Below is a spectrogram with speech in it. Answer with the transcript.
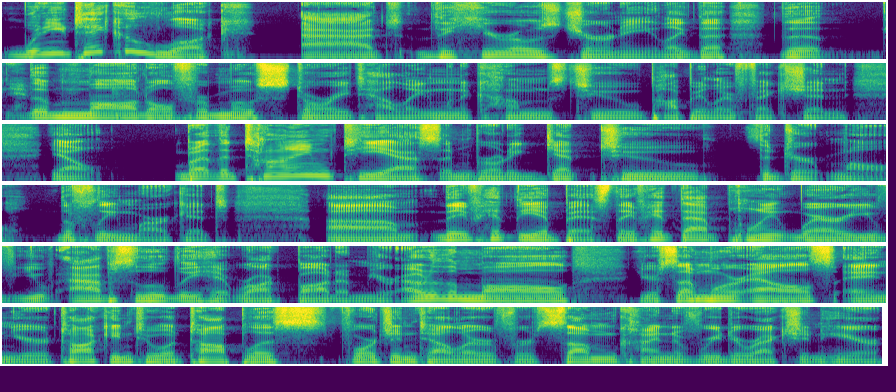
When you take a look at the hero's journey, like the the yeah. the model for most storytelling when it comes to popular fiction, you know, by the time TS and Brody get to the dirt mall, the flea market. Um, they've hit the abyss. They've hit that point where you've you absolutely hit rock bottom. You're out of the mall, you're somewhere else, and you're talking to a topless fortune teller for some kind of redirection here.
